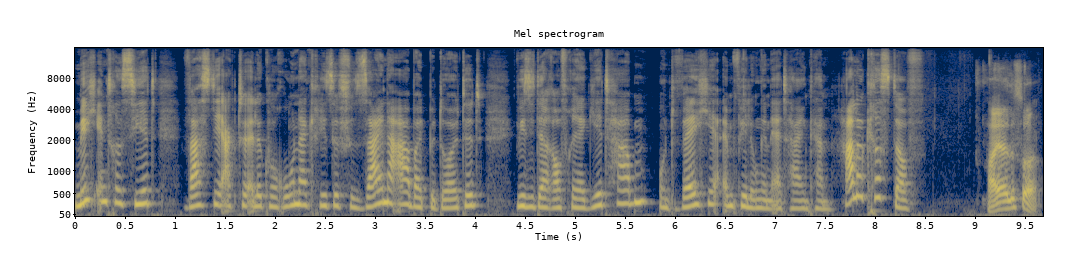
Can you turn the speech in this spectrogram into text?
Mich interessiert, was die aktuelle Corona-Krise für seine Arbeit bedeutet, wie Sie darauf reagiert haben und welche Empfehlungen er teilen kann. Hallo Christoph! Hi Alissa!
